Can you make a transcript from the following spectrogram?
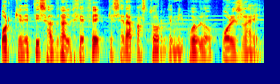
porque de ti saldrá el jefe que será pastor de mi pueblo por Israel.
